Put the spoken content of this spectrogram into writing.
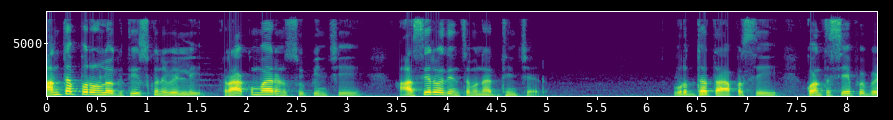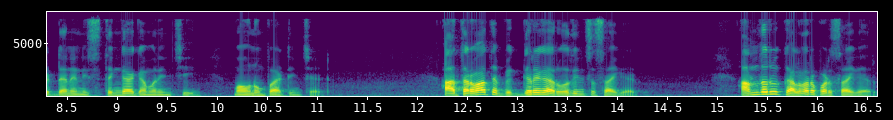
అంతఃపురంలోకి తీసుకుని వెళ్ళి రాకుమారిని చూపించి ఆశీర్వదించమని అర్థించాడు. వృద్ధ తాపసి కొంతసేపు బిడ్డని నిశ్చితంగా గమనించి మౌనం పాటించాడు. ఆ తర్వాత బిగ్గరగా రోధించసాగాడు. అందరూ కలవరపడసాగారు.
